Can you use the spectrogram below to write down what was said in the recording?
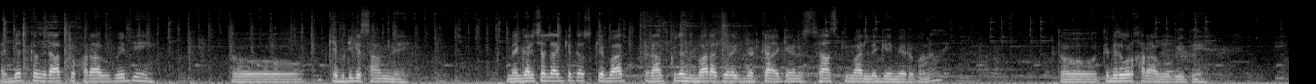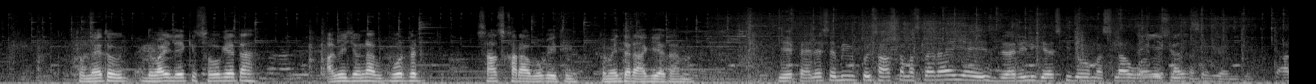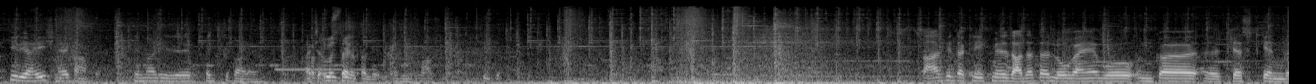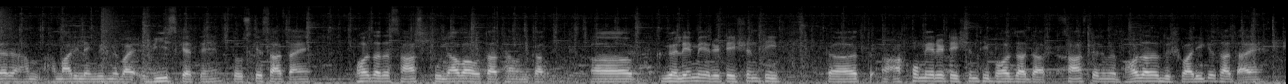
तबीयत कल रात को ख़राब हो गई थी तो केबिटी के सामने। मैं घर चला गया था उसके बाद रात को जब दोबारा फिर झटका आया कि मेरे सांस की मार लग गई मेरे को ना तो तबीयत और ख़राब हो गई थी। तो मैं तो दवाई लेके सो गया था। अभी जो ना वो फिर सांस ख़राब हो गई थी तो मैं इधर आ गया था। मैं ये पहले से भी कोई सांस का मसला रहा है या इस जहरीली गैस की जो मसला हुआ है आपकी रिहाइश है कहाँ पे? हमारी पंची पाड़ा है। अच्छा उस तरफ़ ले। ठीक है। सांस की तकलीफ़ में ज़्यादातर लोग आए हैं वो उनका चेस्ट के अंदर हम हमारी लैंग्वेज में वीस कहते हैं तो उसके साथ आए। बहुत ज़्यादा सांस फूला हुआ होता था उनका। आ, गले में इरिटेशन थी आँखों में इरिटेशन थी बहुत ज़्यादा। सांस लेने में बहुत ज़्यादा दुशारी के साथ आए हैं।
